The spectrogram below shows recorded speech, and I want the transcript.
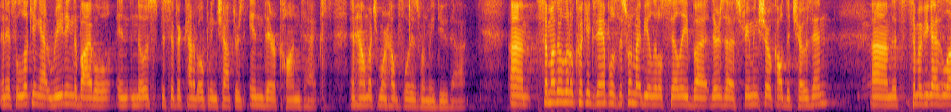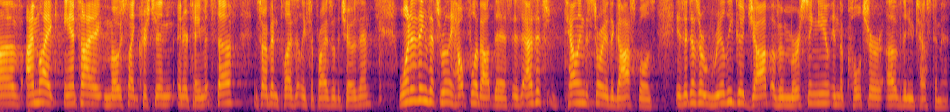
and it's looking at reading the Bible in, in those specific kind of opening chapters in their context and how much more helpful it is when we do that. Um, some other little quick examples. This one might be a little silly, but there's a streaming show called The Chosen um, that some of you guys love. I'm like anti most like Christian entertainment stuff, and so I've been pleasantly surprised with The Chosen. One of the things that's really helpful about this is as it's telling the story of the Gospels, is it does a really good job of immersing you in the culture of the New Testament.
